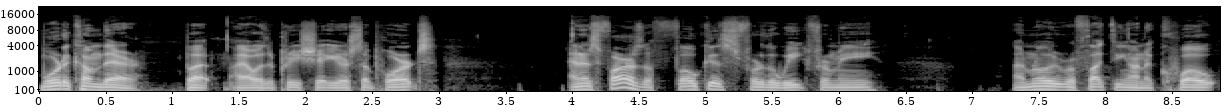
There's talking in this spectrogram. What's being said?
more to come there. But I always appreciate your support. And as far as a focus for the week for me, I'm really reflecting on a quote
